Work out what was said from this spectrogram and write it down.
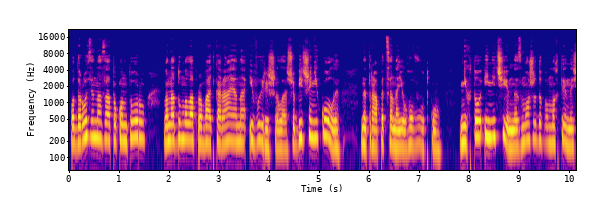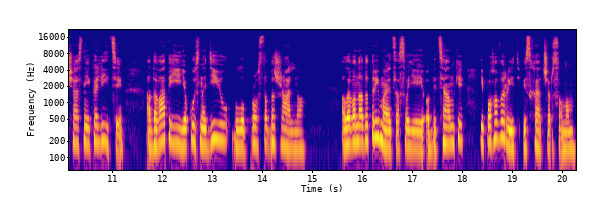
По дорозі назад у контору вона думала про батька Раяна і вирішила, що більше ніколи не трапиться на його вудку. Ніхто і нічим не зможе допомогти нещасній каліці, а давати їй якусь надію було просто безжально. Але вона дотримається своєї обіцянки і поговорить із Хетчерсоном.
